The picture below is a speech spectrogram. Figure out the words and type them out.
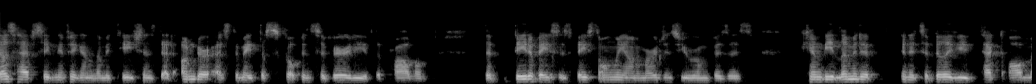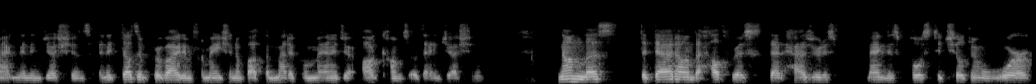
does have significant limitations that underestimate the scope and severity of the problem. The database is based only on emergency room visits, can be limited in its ability to detect all magnet ingestions, and it doesn't provide information about the medical manager outcomes of the ingestion. Nonetheless, the data on the health risks that hazardous magnets pose to children were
